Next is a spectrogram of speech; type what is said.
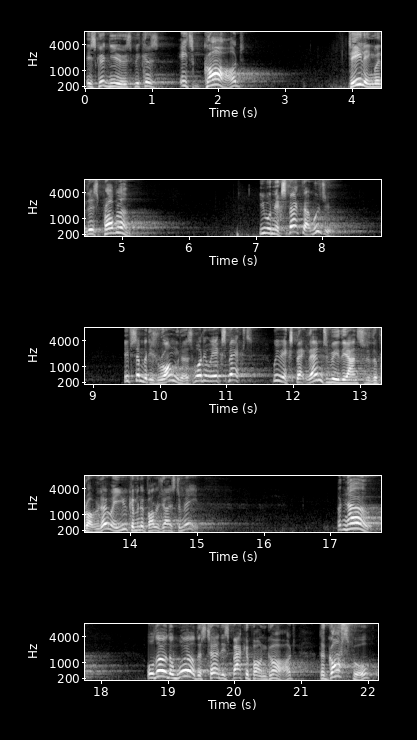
is good news because it's God dealing with this problem. You wouldn't expect that, would you? If somebody's wronged us, what do we expect? We expect them to be the answer to the problem, don't we? You come and apologize to me. But no. Although the world has turned its back upon God, the gospel,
